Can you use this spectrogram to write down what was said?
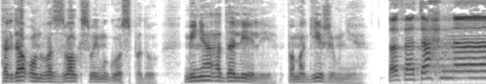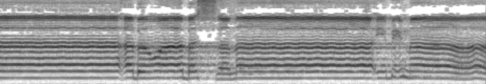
Тогда он воззвал к своему Господу «Меня одолели, помоги же мне». ففتحنا أبواب السماء بماء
